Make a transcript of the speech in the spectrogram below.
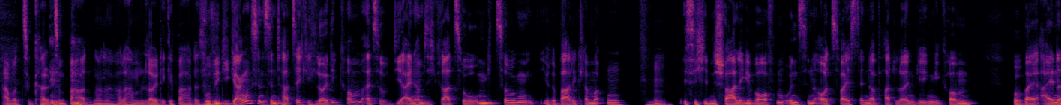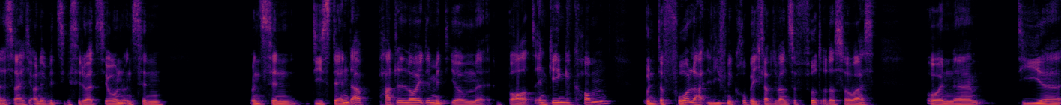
Aber zu kalt zum Baden, oder? Oder haben Leute gebadet? Wo wir gegangen sind, sind tatsächlich Leute gekommen. Also die einen haben sich gerade so umgezogen, ihre Badeklamotten, Hm. ist sich in die Schale geworfen und sind auch zwei Stand-Up-Paddler entgegengekommen. Wobei einer, das war eigentlich auch eine witzige Situation, uns sind, uns sind die Stand-Up-Paddle-Leute mit ihrem Board entgegengekommen und davor lief eine Gruppe, ich glaube, die waren zu viert oder sowas. Und äh, die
